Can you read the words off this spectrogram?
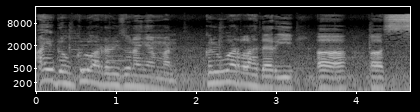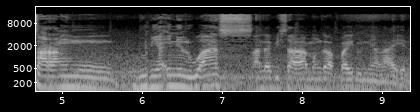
ayo dong keluar dari zona nyaman. Keluarlah dari uh, uh, sarangmu dunia ini luas anda bisa menggapai dunia lain.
